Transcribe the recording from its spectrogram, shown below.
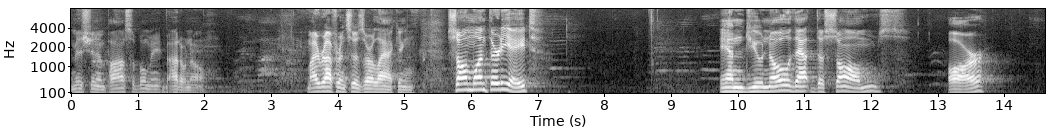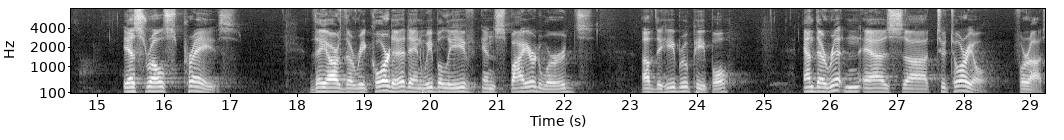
Mission Impossible? Maybe? I don't know. My references are lacking. Psalm 138. And you know that the Psalms are Israel's praise. They are the recorded and we believe inspired words of the Hebrew people, and they're written as a tutorial for us.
